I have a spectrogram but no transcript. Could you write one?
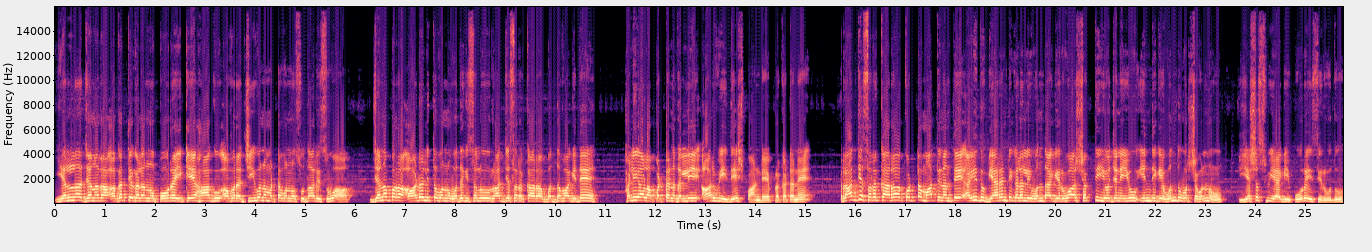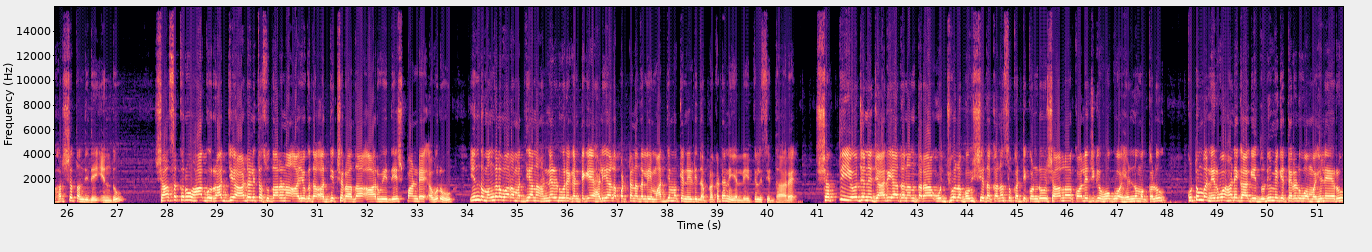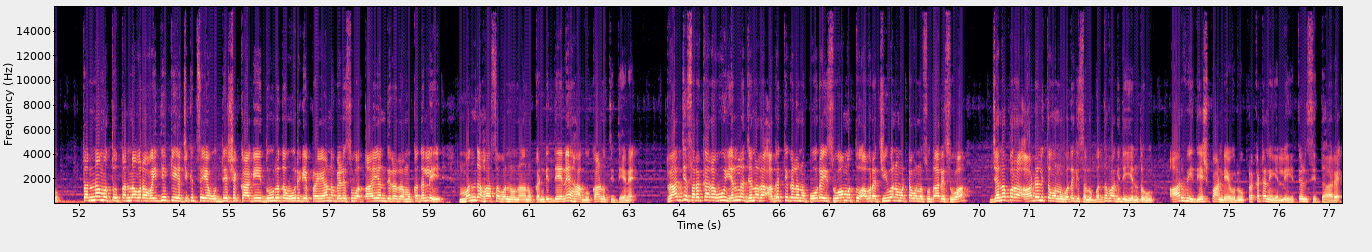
ಎಲ್ಲ ಜನರ ಅಗತ್ಯಗಳನ್ನು ಪೂರೈಕೆ ಹಾಗೂ ಅವರ ಜೀವನ ಮಟ್ಟವನ್ನು ಸುಧಾರಿಸುವ ಜನಪರ ಆಡಳಿತವನ್ನು ಒದಗಿಸಲು ರಾಜ್ಯ ಸರ್ಕಾರ ಬದ್ಧವಾಗಿದೆ. ಹಳಿಯಾಳ ಪಟ್ಟಣದಲ್ಲಿ ಆರ್ ವಿ ದೇಶಪಾಂಡೆ ಪ್ರಕಟಣೆ. ರಾಜ್ಯ ಸರ್ಕಾರ ಕೊಟ್ಟ ಮಾತಿನಂತೆ ಐದು ಗ್ಯಾರಂಟಿಗಳಲ್ಲಿ ಒಂದಾಗಿರುವ ಶಕ್ತಿ ಯೋಜನೆಯು ಇಂದಿಗೆ ಒಂದು ವರ್ಷವನ್ನು ಯಶಸ್ವಿಯಾಗಿ ಪೂರೈಸಿರುವುದು ಹರ್ಷ ತಂದಿದೆ ಎಂದು ಶಾಸಕರು ಹಾಗೂ ರಾಜ್ಯ ಆಡಳಿತ ಸುಧಾರಣಾ ಆಯೋಗದ ಅಧ್ಯಕ್ಷರಾದ ಆರ್ ವಿ ದೇಶಪಾಂಡೆ ಅವರು ಇಂದು ಮಂಗಳವಾರ ಮಧ್ಯಾಹ್ನ ಹನ್ನೆರಡೂವರೆ ಗಂಟೆಗೆ ಹಳಿಯಾಳ ಪಟ್ಟಣದಲ್ಲಿ ಮಾಧ್ಯಮಕ್ಕೆ ನೀಡಿದ ಪ್ರಕಟಣೆಯಲ್ಲಿ ತಿಳಿಸಿದ್ದಾರೆ. ಶಕ್ತಿ ಯೋಜನೆ ಜಾರಿಯಾದ ನಂತರ ಉಜ್ವಲ ಭವಿಷ್ಯದ ಕನಸು ಕಟ್ಟಿಕೊಂಡು ಶಾಲಾ ಕಾಲೇಜಿಗೆ ಹೋಗುವ ಹೆಣ್ಣು ಮಕ್ಕಳು, ಕುಟುಂಬ ನಿರ್ವಹಣೆಗಾಗಿ ದುಡಿಮೆಗೆ ತೆರಳುವ ಮಹಿಳೆಯರು ತನ್ನ ಮತ್ತು ತನ್ನವರ ವೈದ್ಯಕೀಯ ಚಿಕಿತ್ಸೆಯ ಉದ್ದೇಶಕ್ಕಾಗಿ ದೂರದ ಊರಿಗೆ ಪ್ರಯಾಣ ಬೆಳೆಸುವ ತಾಯಂದಿರರ ಮುಖದಲ್ಲಿ ಮಂದಹಾಸವನ್ನು ನಾನು ಕಂಡಿದ್ದೇನೆ ಹಾಗೂ ಕಾಣುತ್ತಿದ್ದೇನೆ. ರಾಜ್ಯ ಸರ್ಕಾರವು ಎಲ್ಲ ಜನರ ಅಗತ್ಯಗಳನ್ನು ಪೂರೈಸುವ ಮತ್ತು ಅವರ ಜೀವನ ಮಟ್ಟವನ್ನು ಸುಧಾರಿಸುವ ಜನಪರ ಆಡಳಿತವನ್ನು ಒದಗಿಸಲು ಬದ್ಧವಾಗಿದೆ ಎಂದು ಆರ್ ವಿ ದೇಶಪಾಂಡೆಯವರು ಪ್ರಕಟಣೆಯಲ್ಲಿ ತಿಳಿಸಿದ್ದಾರೆ.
